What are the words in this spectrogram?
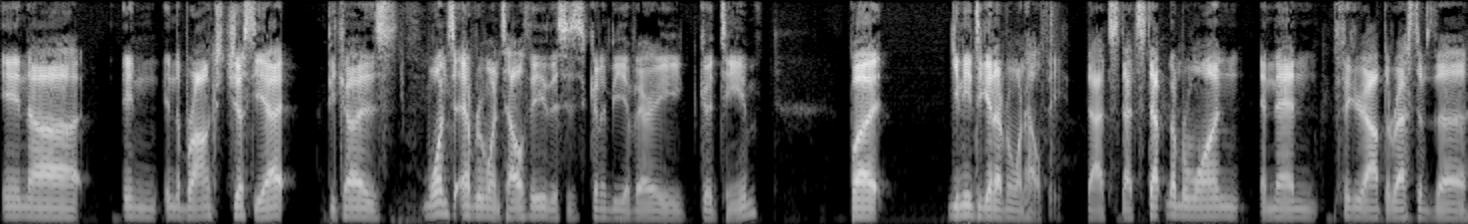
in uh in in the Bronx just yet because once everyone's healthy, this is going to be a very good team. But you need to get everyone healthy. That's that's step number one, and then figure out the rest of the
